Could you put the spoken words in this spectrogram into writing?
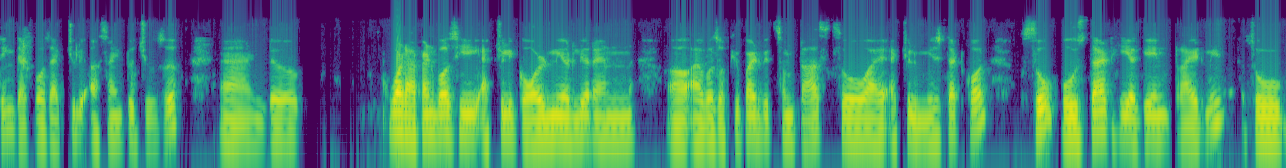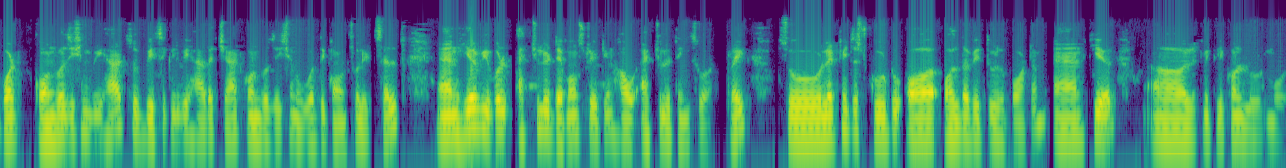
thing that was actually assigned to joseph. And uh, what happened was he actually called me earlier and uh, I was occupied with some tasks, so I actually missed that call. So post that he again tried me. So what conversation we had? So basically we had a chat conversation over the console itself, and here we were actually demonstrating how actually things work, right? So let me just go to all, all the way to the bottom, and here uh, let me click on load more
